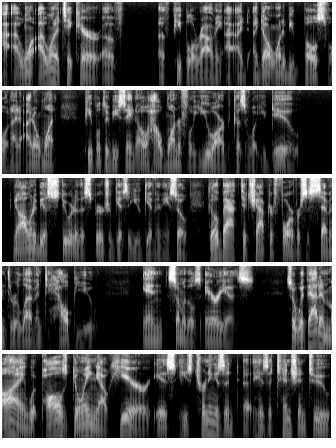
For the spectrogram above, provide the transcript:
I, I want I want to take care of of people around me. I, I, I don't want to be boastful and I, I don't want people to be saying, oh, how wonderful you are because of what you do. No, I want to be a steward of the spiritual gifts that you've given me. So go back to chapter 4, verses 7 through 11 to help you in some of those areas. So, with that in mind, what Paul's doing now here is he's turning his, uh, his attention to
